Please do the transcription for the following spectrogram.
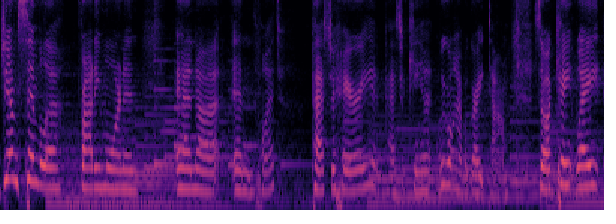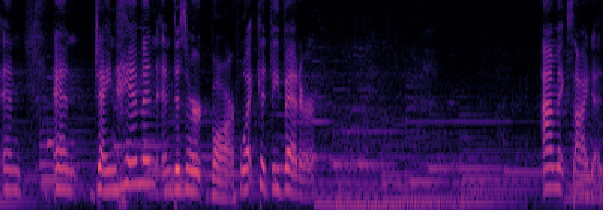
Jim Cymbala Friday morning. and uh, and what? Pastor Harry and Pastor Kent. We're gonna have a great time. So I can't wait. And and Jane Hamon and dessert bar. What could be better? I'm excited.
